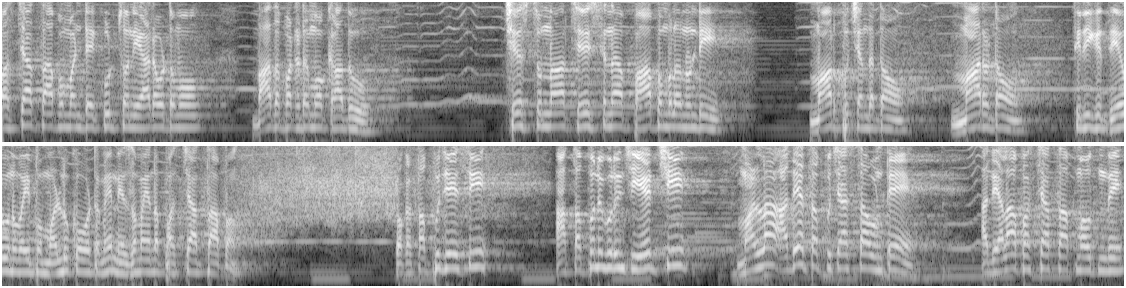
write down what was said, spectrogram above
పశ్చాత్తాపం అంటే కూర్చొని ఏడవటమో బాధపడటమో కాదు. చేస్తున్న చేసిన పాపముల నుండి మార్పు చెందటం మారటం తిరిగి దేవుని వైపు మళ్ళుకోవటమే నిజమైన పశ్చాత్తాపం. ఒక తప్పు చేసి ఆ తప్పుని గురించి ఏడ్చి మళ్ళా అదే తప్పు చేస్తూ ఉంటే అది ఎలా పశ్చాత్తాపం అవుతుంది?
